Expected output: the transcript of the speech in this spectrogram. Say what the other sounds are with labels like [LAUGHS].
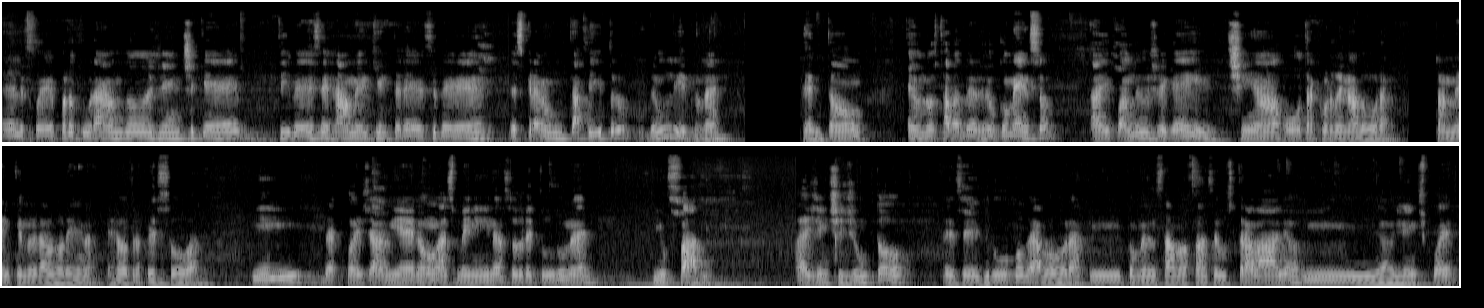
ele foi procurando gente que tivesse realmente interesse de escrever um capítulo de um livro, né? Então, eu não estava desde o começo. Aí, quando eu cheguei, tinha outra coordenadora também, que não era a Lorena, era outra pessoa. E depois já vieram as meninas, sobretudo, né? E o Fábio. A gente juntou esse grupo de agora e começamos a fazer os trabalhos e a gente foi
